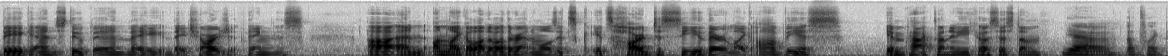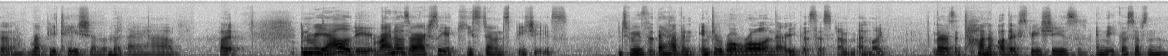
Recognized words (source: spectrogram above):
big and stupid and they they charge at things. Uh, and unlike a lot of other animals, it's it's hard to see their like obvious impact on an ecosystem. Yeah, that's like the reputation Hmm. that they have. But in reality, rhinos are actually a keystone species, which means that they have an integral role in their ecosystem. And like, there's a ton of other species in the ecosystem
